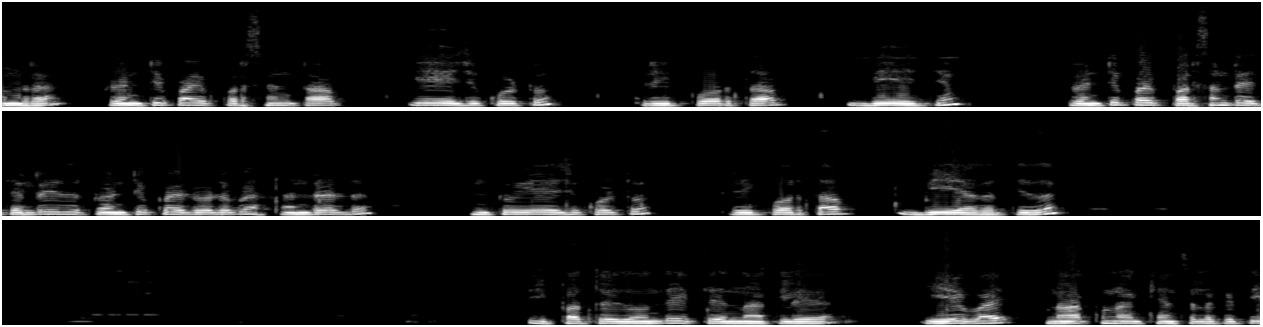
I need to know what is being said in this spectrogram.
ಅಂದ್ರೆ twenty five percent of A is to three fourth of B ಐತಿ. ಟ್ವೆಂಟಿ ಫೈವ್ ಪರ್ಸೆಂಟ್ ಐತಲ್ರಿ. ಇದು twenty five divide by hundred into A is to three fourth of B ಆಗತ್ತೆ ಇದು ಇಪ್ಪತ್ತೈದು ಒಂದೇ ಐತೆ ನಾಲ್ಕಲೇ ಎ ಬೈ ನಾಲ್ಕು ನಾಲ್ಕು ಕ್ಯಾನ್ಸಲ್ ಆಕೈತಿ.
